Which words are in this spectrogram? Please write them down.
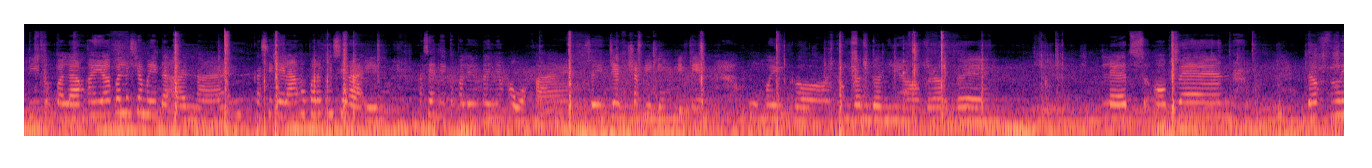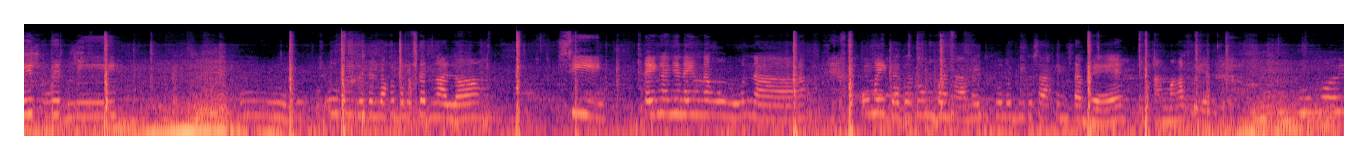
dito pa lang. Kaya pala siya may daanan. Kasi kailangan ko pala itong sirain. Kasi dito pala yung kanyang hawakan. So, dyan siya pikit-pikit. Oh my God. Ang ganda niya. Grabe. Let's open the flip with me. Oh, oh my God. Ang laki baliktad nga lang. See, tainga niya na yung nangunguna. Oh my God, tutumba na. May tutulog dito sa aking tabi. Ang mga kuya. Oh my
